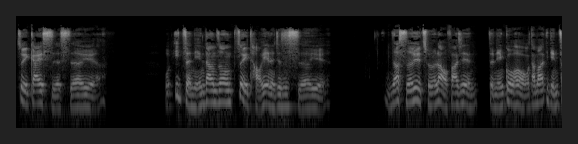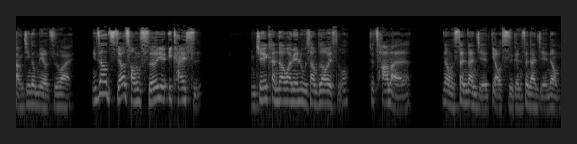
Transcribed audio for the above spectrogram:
最该死的十二月了。我一整年当中最讨厌的就是十二月。你知道十二月除了让我发现整年过后我他妈一点长进都没有之外，你知道只要从十二月一开始，你就会看到外面路上不知道为什么就插满了那种圣诞节吊饰跟圣诞节那种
